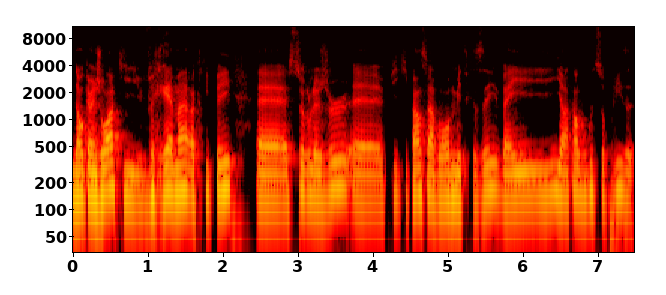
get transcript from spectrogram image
Donc, un joueur qui vraiment a tripé euh, sur le jeu puis qui pense l'avoir maîtrisé, ben, il y a encore beaucoup de surprises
